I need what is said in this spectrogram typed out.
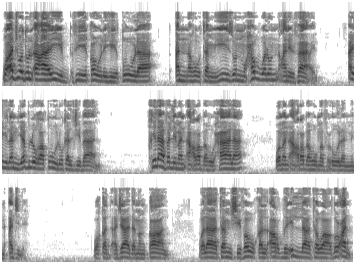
وأجود الأعاريب في قوله طولا أنه تمييز محول عن الفاعل أي لن يبلغ طولك الجبال. خلافا لمن أعربه حالا ومن أعربه مفعولا من أجله. وقد أجاد من قال ولا تمشي فوق الأرض إلا تواضعا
